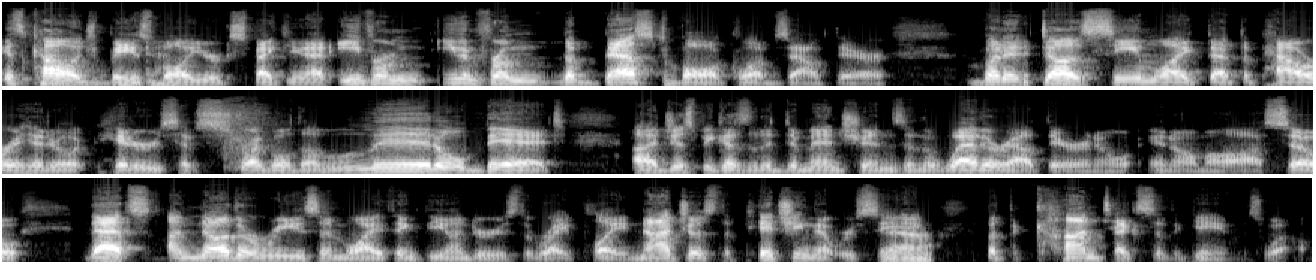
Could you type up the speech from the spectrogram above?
It's college baseball; you're expecting that even even from the best ball clubs out there. But it does seem like that the power hitter, hitters have struggled a little bit uh, just because of the dimensions and the weather out there in, in Omaha. So that's another reason why I think the under is the right play. Not just the pitching that we're seeing, Yeah. but the context of the game as well.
